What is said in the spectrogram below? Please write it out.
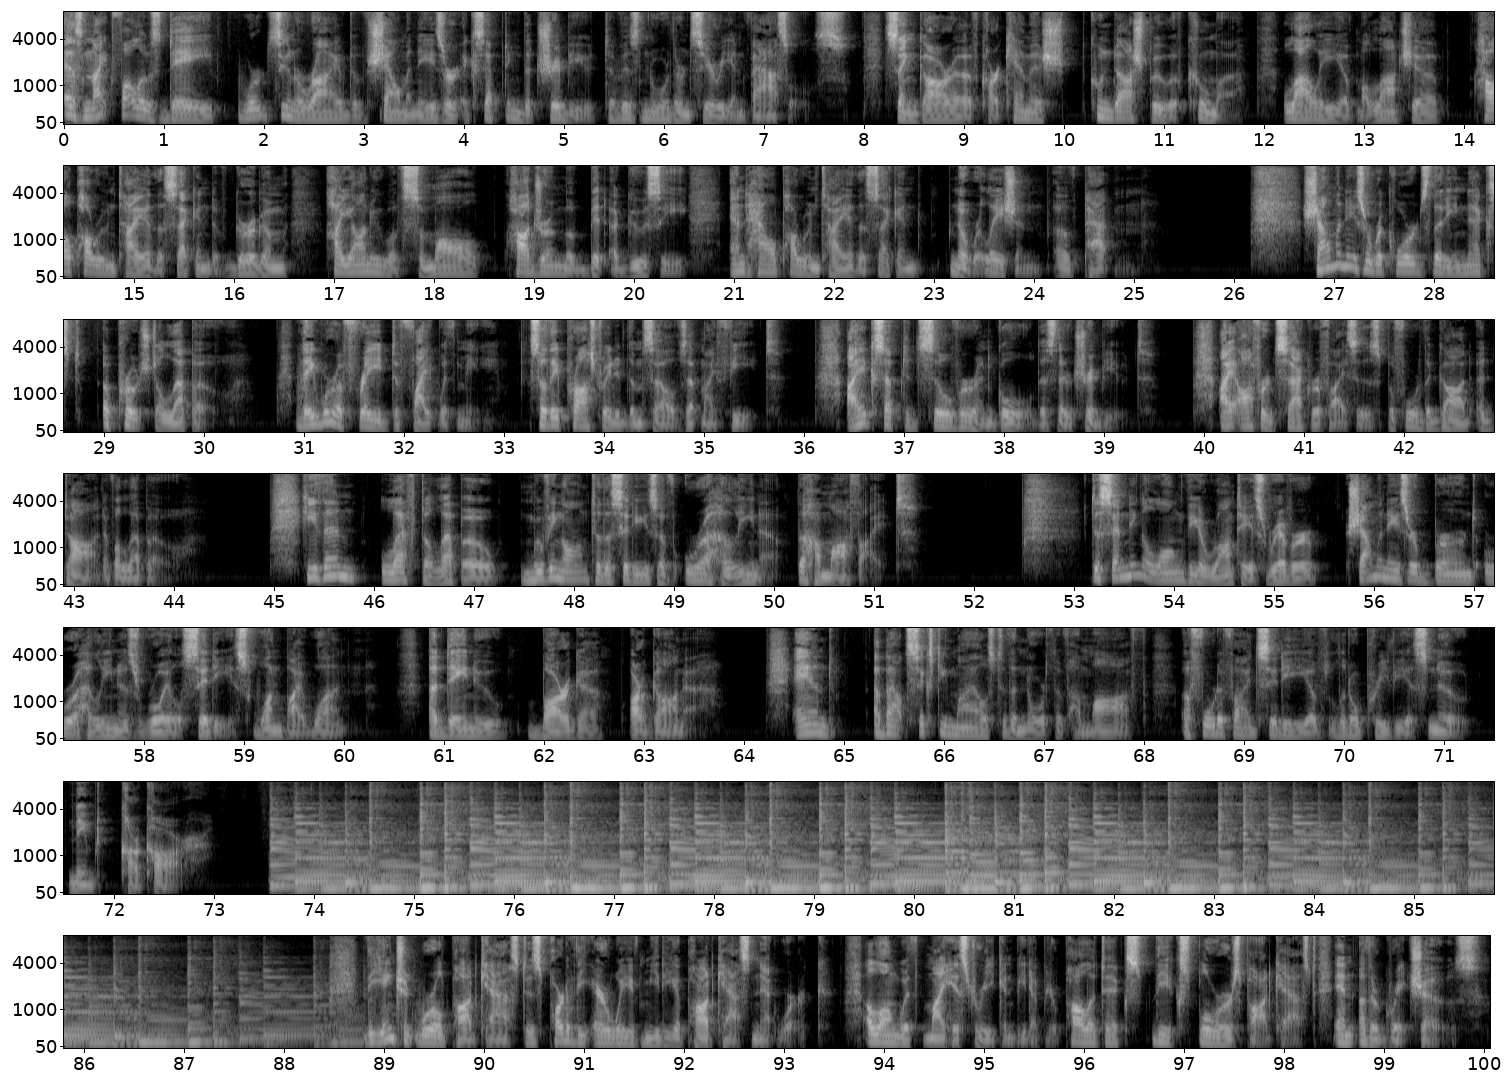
As night follows day, word soon arrived of Shalmaneser accepting the tribute of his northern Syrian vassals Sangara of Carchemish, Kundashpu of Kuma, Lali of Malachia, Halparuntaya II of Gurgum, Hayanu of Samal, Hadram of Bit Agusi, and Halparuntaya II, no relation, of Pattin. Shalmaneser records that he next approached Aleppo. They were afraid to fight with me, so they prostrated themselves at my feet. I accepted silver and gold as their tribute. I offered sacrifices before the god Adad of Aleppo. He then left Aleppo, moving on to the cities of Urahilina, the Hamathite. Descending along the Orontes River, Shalmaneser burned Urahilina's royal cities one by one Adenu, Barga, Argana, and about 60 miles to the north of Hamath, a fortified city of little previous note named Karkar. Ancient World podcast is part of the Airwave Media Podcast Network, along with My History Can Beat Up Your Politics, the Explorers podcast, and other great shows.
